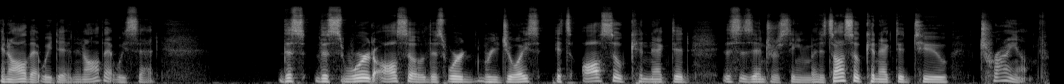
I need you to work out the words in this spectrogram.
in all that we did and all that we said. This this word also this word rejoice it's also connected this is interesting but it's also connected to triumph.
